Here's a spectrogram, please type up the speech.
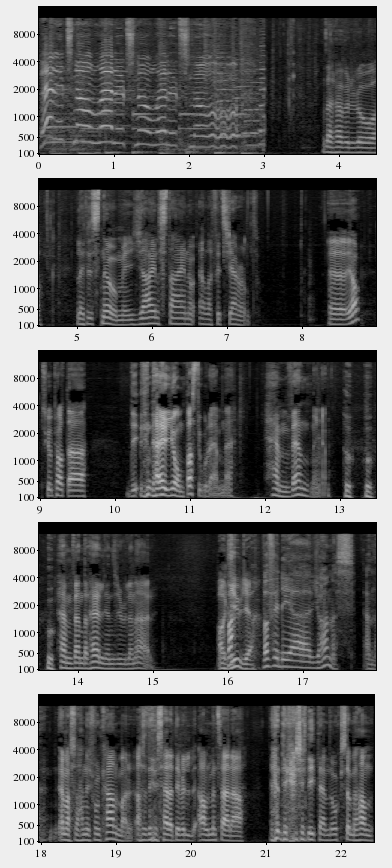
Let it snow, let it snow, let it snow. Där har vi då Let it snow med Giles Stein och Ella Fitzgerald. Eh, ja, ska vi prata det, det här är Jompas stora ämne. Hemvändningen. Hemvändarhelgen julen är. Ja Va? gud ja. Varför är det Johannes ämne? Ja, men alltså, han är från Kalmar. Alltså det är så här, det är väl allmänt så här det kanske är ditt ämne också, men han,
